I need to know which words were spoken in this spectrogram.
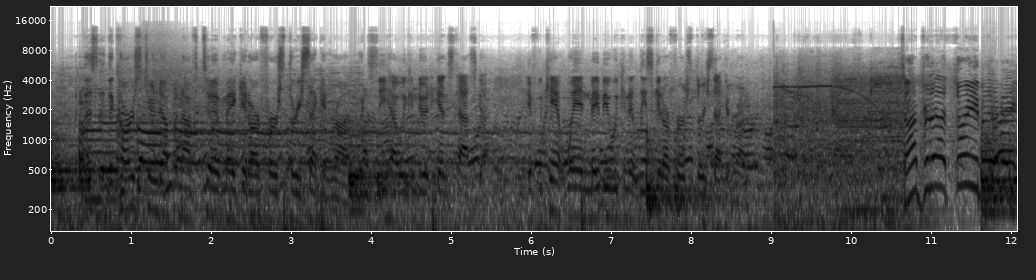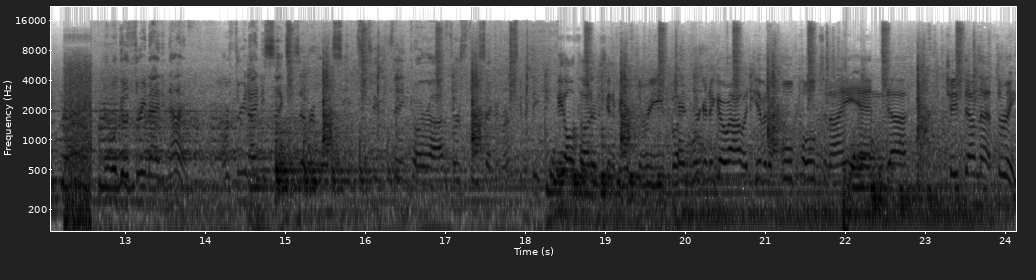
This, the car's tuned up enough to make it our first three second run. We'll see how we can do it against Tasca. If we can't win, maybe we can at least get our first three second run. Time for that three, baby! We'll go 399 or 396 as everyone seems to think our uh, first three second run is going to be. We all thought it was going to be a three, but and we're going to go out and give it a full pull tonight and uh, chase down that three.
